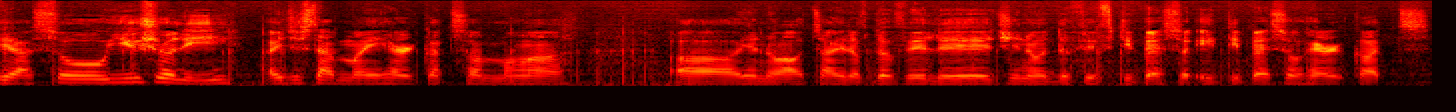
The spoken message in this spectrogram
yeah, so usually I just have my haircut sa mga uh, you know, outside of the village, you know, the 50 peso, 80 peso haircuts.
